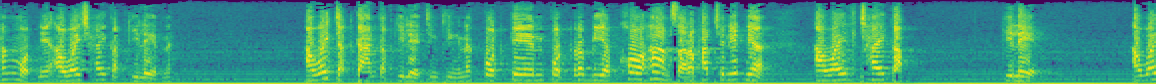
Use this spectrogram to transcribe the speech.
ทั้งหมดเนี่ยเอาไว้ใช้กับกิเลสนะเอาไว้จัดการกับกิเลสจริงๆนะกฎเกณฑ์กฎระเบียบข้อห้ามสารพัดชนิดเนี่ยเอาไว้ใช้กับกิเลสเอาไว้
